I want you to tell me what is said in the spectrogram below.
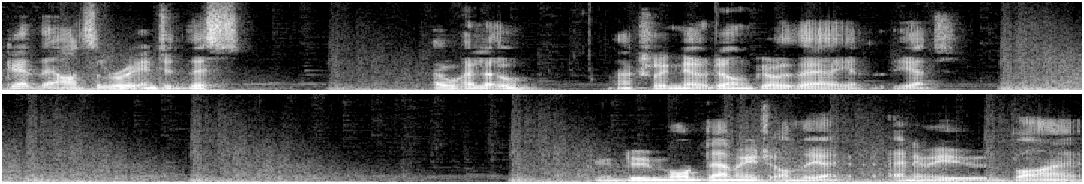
Get the artillery into this... Oh, hello. Actually, no, don't go there yet. yet. You can do more damage on the enemy by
